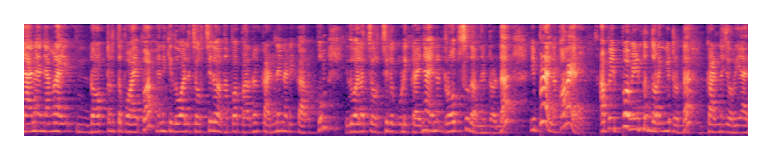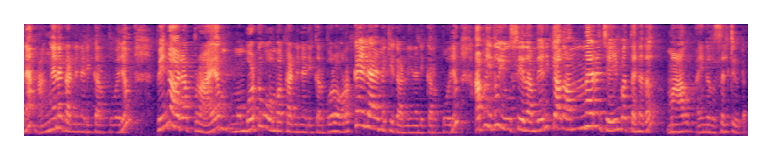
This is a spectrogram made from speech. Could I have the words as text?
ഞാൻ ഞങ്ങൾ ഡോക്ടർ അടുത്ത് പോയപ്പോൾ എനിക്ക് ഇതുപോലെ ചൊറിച്ചിൽ വന്നപ്പോൾ പറഞ്ഞു കണ്ണിനടി കറക്കും ഇതുപോലെ ചൊറിച്ചിൽ കൂടി കഴിഞ്ഞാൽ അതിന് ഡ്രോപ്സ് തന്നിട്ടുണ്ട്. ഇപ്പോഴല്ല കുറേയായി. അപ്പൊ ഇപ്പൊ വീണ്ടും തുടങ്ങിയിട്ടുണ്ട്. കണ്ണ് ചൊറിയാന്. അങ്ങനെ കണ്ണിനടിക്കറുപ്പ് വരും. പിന്നെ ഓരോ പ്രായം മുമ്പോട്ട് പോകുമ്പോൾ കണ്ണിനടിക്കറുപ്പ് വരും. ഉറക്കയില്ലായ്മയ്ക്ക് കണ്ണിനടിക്കറുപ്പ് വരും. അപ്പൊ ഇത് യൂസ് ചെയ്താൽ മതി. എനിക്ക് അത് അന്നേരം ചെയ്യുമ്പോൾ തന്നെ അത് മാറും. അതിന്റെ റിസൾട്ട് കിട്ടും.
